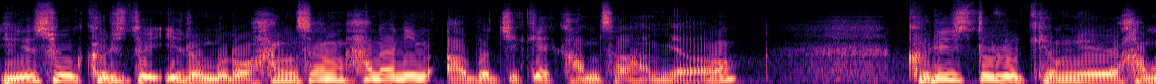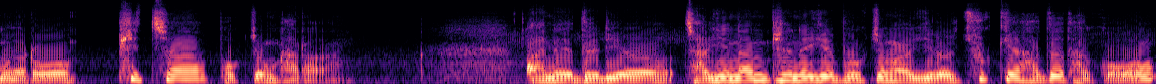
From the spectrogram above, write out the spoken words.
예수 그리스도 이름으로 항상 하나님 아버지께 감사하며 그리스도를 경외함으로 피차 복종하라. 아내들이여 자기 남편에게 복종하기를 죽게 하듯 하고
